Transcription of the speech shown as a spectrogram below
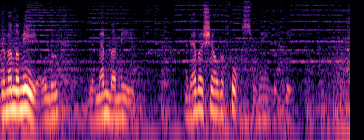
Remember me, O Luke, remember me, and ever shall the Force remain with thee.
